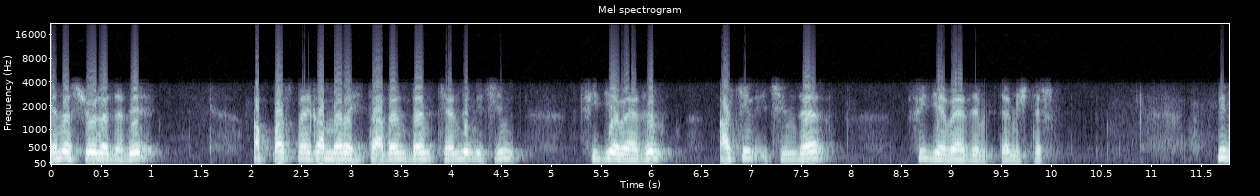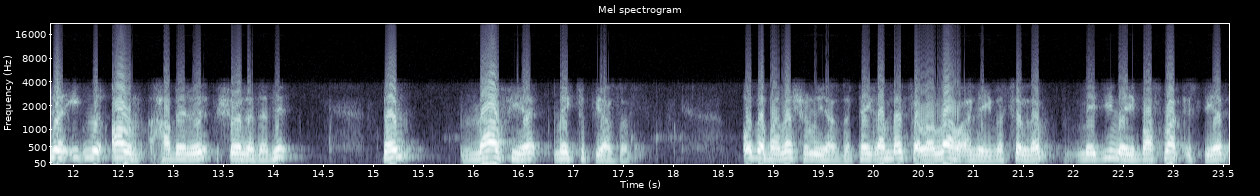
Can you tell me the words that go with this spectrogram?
Enes şöyle dedi. Abbas peygambere hitaben ben kendim için fidye verdim. Akil içinde fidye verdim demiştir. Bize İbn-i Avn haberi şöyle dedi. Ben Nafi'ye mektup yazdım. O da bana şunu yazdı. Peygamber sallallahu aleyhi ve sellem Medine'yi basmak isteyen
